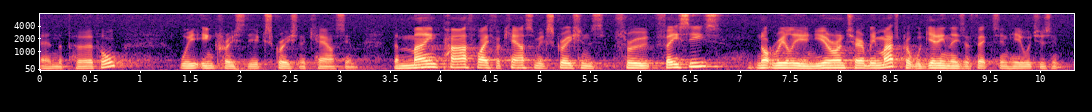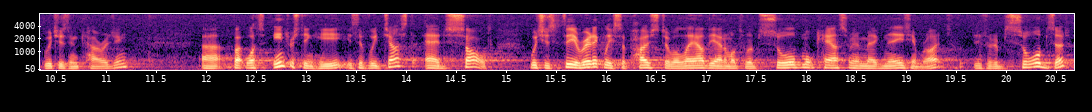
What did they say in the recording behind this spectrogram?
and the purple, we increase the excretion of calcium. The main pathway for calcium excretion is through feces, not really in urine terribly much, but we're getting these effects in here, which is, which is encouraging. Uh, but what's interesting here is if we just add salt, which is theoretically supposed to allow the animal to absorb more calcium and magnesium, right? If it absorbs it,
